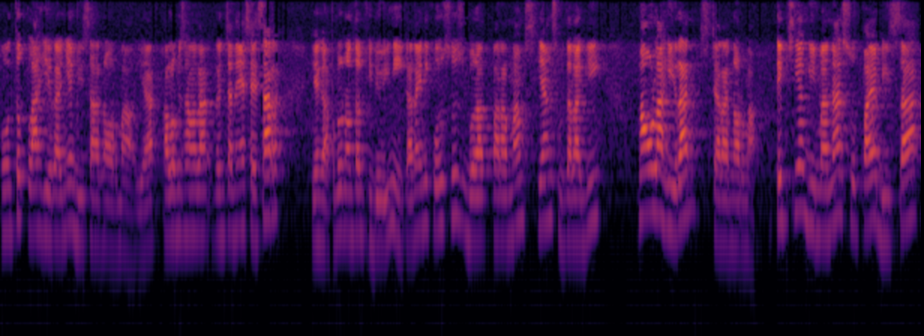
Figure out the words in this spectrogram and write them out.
untuk lahirannya bisa normal ya. Kalau misalnya rencananya sesar, ya nggak perlu nonton video ini karena ini khusus buat para moms yang sebentar lagi mau lahiran secara normal. Tipsnya gimana supaya bisa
